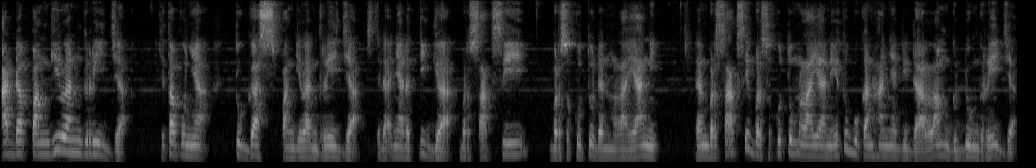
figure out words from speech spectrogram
Ada panggilan gereja. Kita punya tugas panggilan gereja. Setidaknya ada tiga, bersaksi, bersekutu, dan melayani. Dan bersaksi, bersekutu, melayani itu bukan hanya di dalam gedung gereja,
